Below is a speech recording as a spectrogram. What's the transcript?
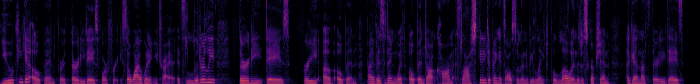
you can get open for 30 days for free. So why wouldn't you try it? It's literally 30 days free of open by visiting withopen.com slash skinny dipping it's also going to be linked below in the description again that's 30 days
